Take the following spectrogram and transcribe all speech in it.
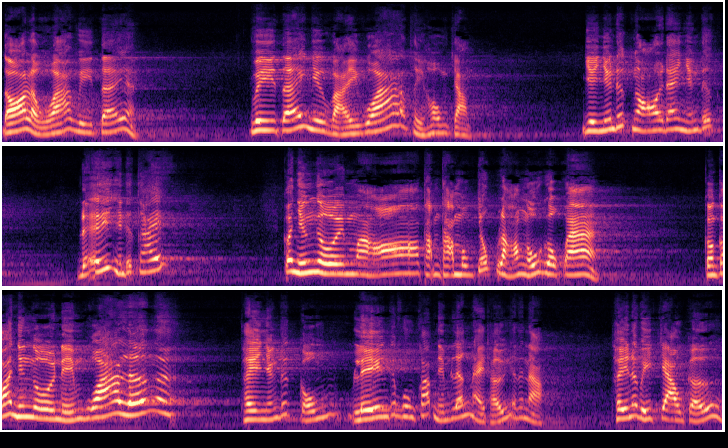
Đó là quá vi tế à. Vi tế như vậy quá thì hôn chồng. Vì những đức ngồi đây những đức để ý những đức thấy. Có những người mà họ thầm thầm một chút là họ ngủ gục à. Còn có những người niệm quá lớn á, thì những đức cũng luyện cái phương pháp niệm lớn này thử như thế nào. Thì nó bị trào cử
